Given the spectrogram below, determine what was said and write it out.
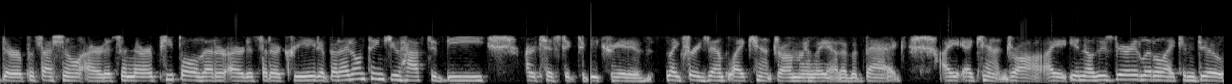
there are professional artists, and there are people that are artists that are creative. But I don't think you have to be artistic to be creative. Like, for example, I can't draw my way out of a bag. I, I can't draw. I, you know, there's very little I can do.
